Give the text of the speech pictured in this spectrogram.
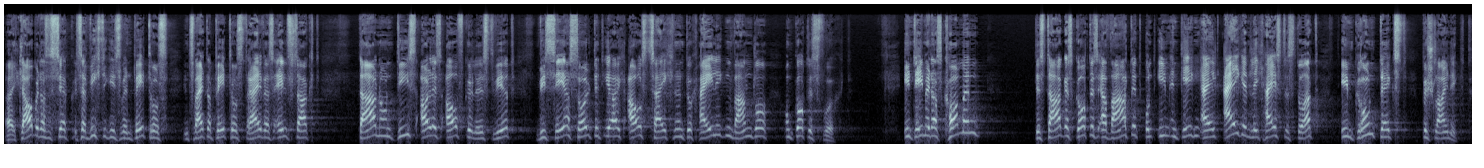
Äh, ich glaube, dass es sehr, sehr wichtig ist, wenn Petrus in 2. Petrus 3, Vers 11 sagt, da nun dies alles aufgelöst wird, wie sehr solltet ihr euch auszeichnen durch heiligen Wandel und Gottesfurcht. indem er das Kommen des Tages Gottes erwartet und ihm entgegeneilt. Eigentlich heißt es dort im Grundtext beschleunigt.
